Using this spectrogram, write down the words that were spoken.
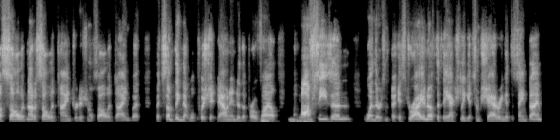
a solid, not a solid tine, traditional solid tine, but but something that will push it down into the profile. Okay. Off season, when there's it's dry enough that they actually get some shattering at the same time,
